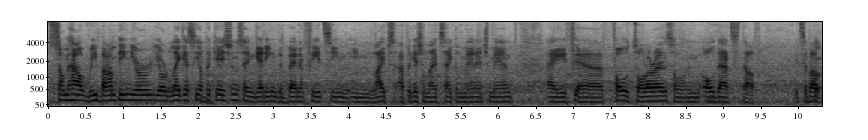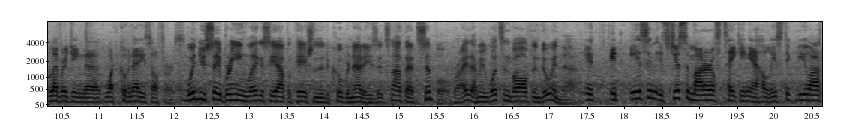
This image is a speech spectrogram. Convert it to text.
somehow revamping your, your legacy applications and getting the benefits in, in life, application lifecycle management, a uh, fault tolerance, and all that stuff. It's about but, leveraging the, what Kubernetes offers. When you say bringing legacy applications into Kubernetes, it's not that simple, right? I mean, what's involved in doing that? It, it isn't, it's just a matter of taking a holistic view at,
